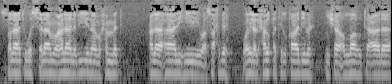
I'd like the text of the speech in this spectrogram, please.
الصلاة والسلام على نبينا محمد على آله وصحبه وإلى الحلقة القادمة إن شاء الله تعالى.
